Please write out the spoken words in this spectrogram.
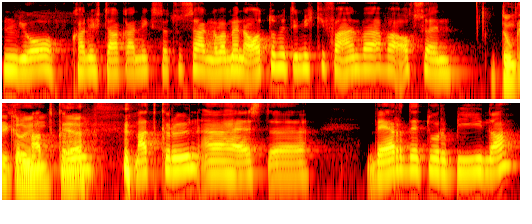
ja, kann ich da gar nichts dazu sagen. Aber mein Auto, mit dem ich gefahren war, war auch so ein Dunkelgrün. Mattgrün. Mattgrün äh, heißt äh, Verde Turbina,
